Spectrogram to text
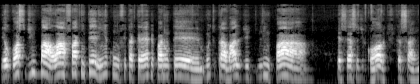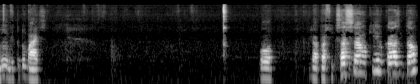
Eu gosto de embalar a faca inteirinha com fita crepe para não ter muito trabalho de limpar excesso de cola que fica saindo e tudo mais. Vou já para fixação aqui no caso então.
